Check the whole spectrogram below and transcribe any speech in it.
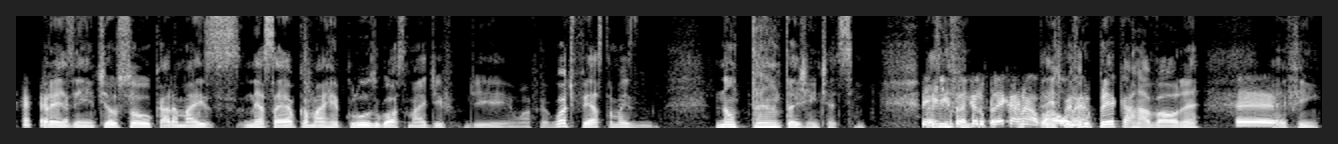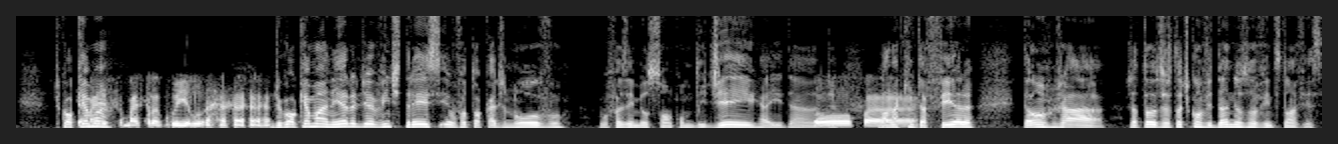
Presente. Eu sou o cara mais, nessa época, mais recluso, gosto mais de. de uma, eu gosto de festa, mas não tanta gente assim. Tem Mas, gente que enfim, prefere o Tem gente pré-carnaval, que prefere né? o pré-carnaval, né? É, Enfim. De que qualquer, é ma- mais, mais tranquilo. de qualquer maneira, dia 23 eu vou tocar de novo. Vou fazer meu som como DJ. Aí da- Opa! lá na quinta-feira. Então já já tô, já tô te convidando e os ouvintes de uma vez.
